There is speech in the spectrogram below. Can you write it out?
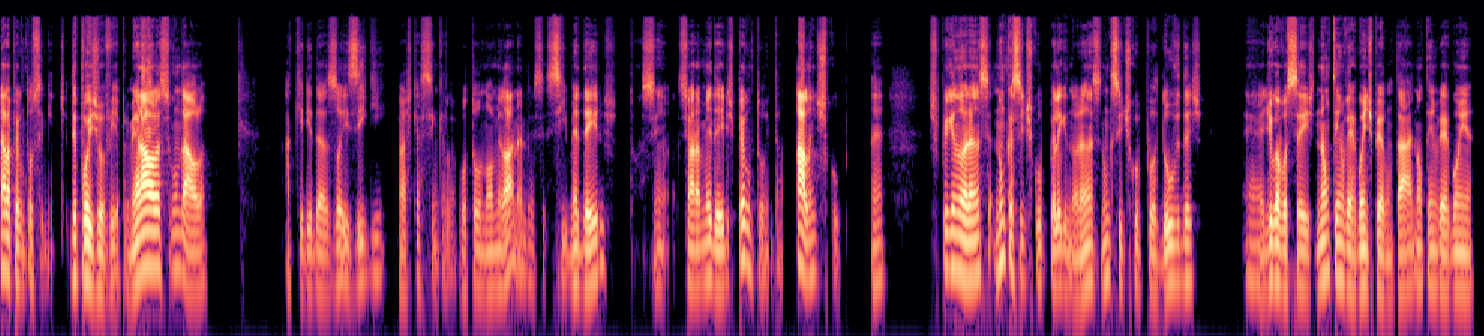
Ela perguntou o seguinte: depois de ouvir a primeira aula, a segunda aula, a querida Zoizig, acho que é assim que ela botou o nome lá, né? Deve ser. Medeiros. Senhora Medeiros perguntou, então, Alan, desculpe, né? Desculpe ignorância, nunca se desculpe pela ignorância, nunca se desculpe por dúvidas. É, digo a vocês, não tenham vergonha de perguntar, não tenham vergonha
